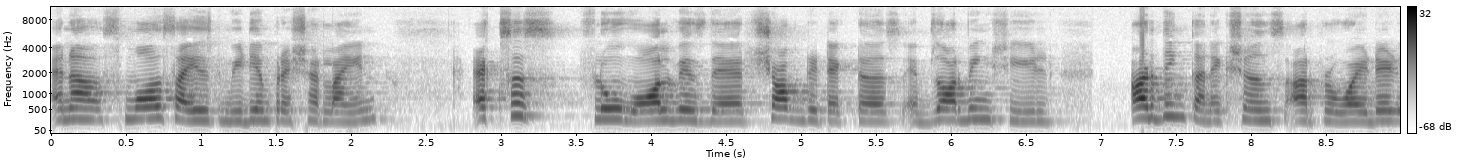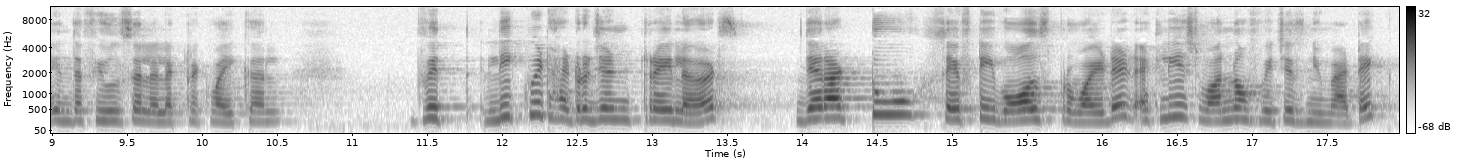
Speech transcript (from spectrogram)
and a small sized medium pressure line, excess flow valve is there, shock detectors, absorbing shield, earthing connections are provided in the fuel cell electric vehicle. With liquid hydrogen trailers there are two safety valves provided at least one of which is pneumatic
